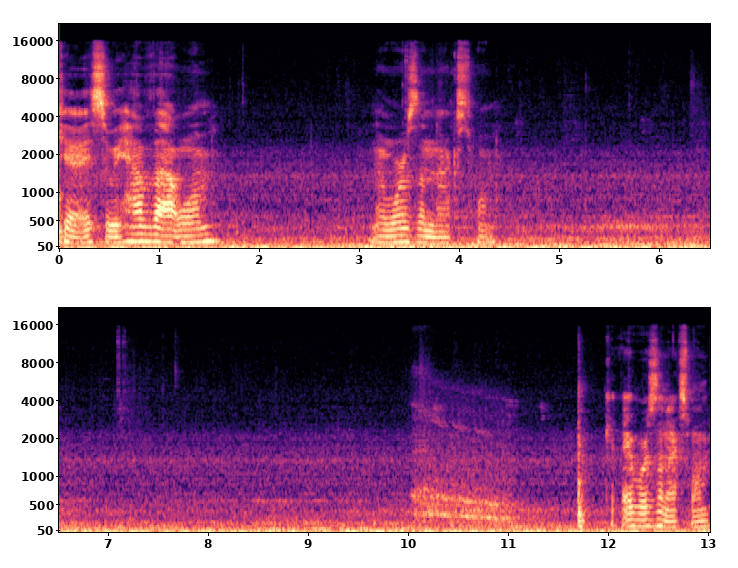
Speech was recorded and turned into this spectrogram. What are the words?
Okay, so we have that one. Now where's the next one? Okay, where's the next one?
